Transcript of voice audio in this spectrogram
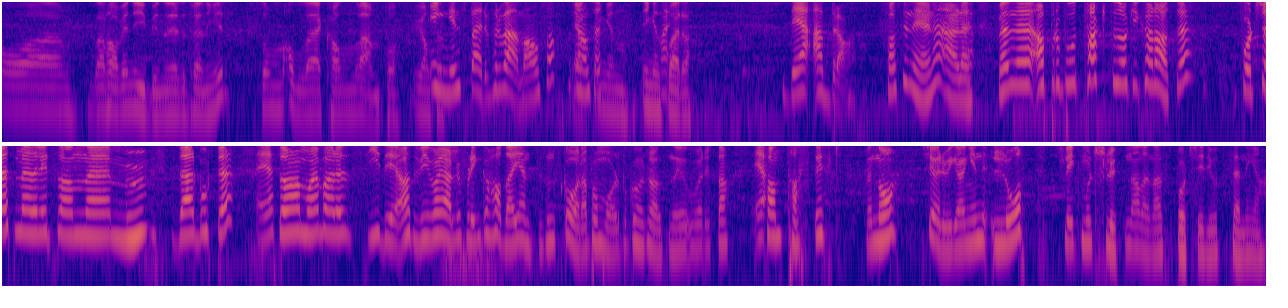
Og eh, der har vi nybegynnertreninger som alle kan være med på. Uansett. Ingen sperre for å være med, altså? Ja, Uansett. ingen, ingen Nei. sperre. Det er bra. Fascinerende er det. Men uh, apropos takk til dere i karate. Fortsett med litt sånn uh, moves der borte. Så må jeg bare si det at vi var jævlig flinke og hadde ei jente som scora på målet på konkurransen vår i stad. Fantastisk. Men nå kjører vi i gang en låt slik mot slutten av denne Sportsidiot-sendinga.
